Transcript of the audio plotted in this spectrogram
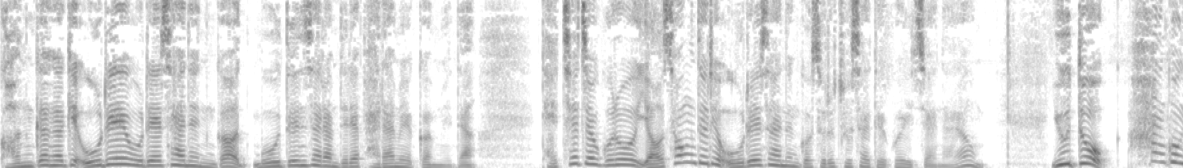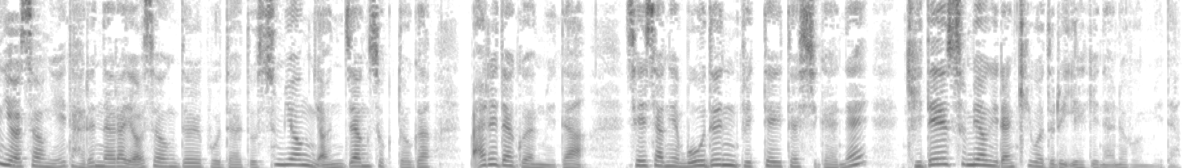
건강하게 오래오래 사는 것 모든 사람들의 바람일 겁니다. 대체적으로 여성들이 오래 사는 것으로 조사되고 있잖아요. 유독 한국 여성이 다른 나라 여성들보다도 수명 연장 속도가 빠르다고 합니다. 세상의 모든 빅데이터 시간에 기대 수명이란 키워드로 얘기 나눠봅니다.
